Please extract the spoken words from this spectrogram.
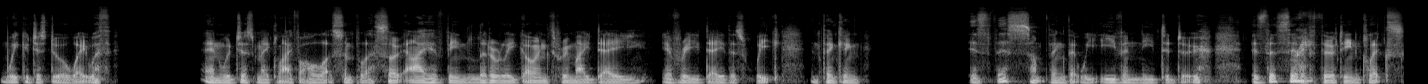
we could just do away with and would just make life a whole lot simpler. So I have been literally going through my day every day this week and thinking, is this something that we even need to do? Is this set Right. of 13 clicks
